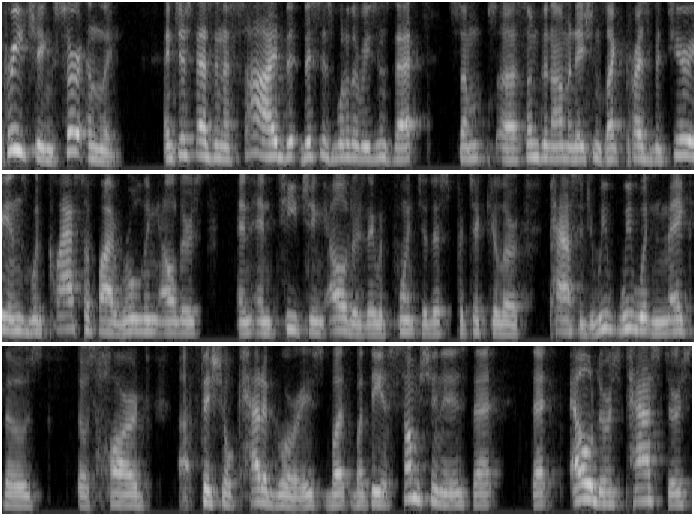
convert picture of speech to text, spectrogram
preaching, certainly. And just as an aside, this is one of the reasons that some, uh, some denominations, like Presbyterians, would classify ruling elders and, and teaching elders. They would point to this particular passage. We, we wouldn't make those, those hard official categories, but, but the assumption is that, that elders, pastors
